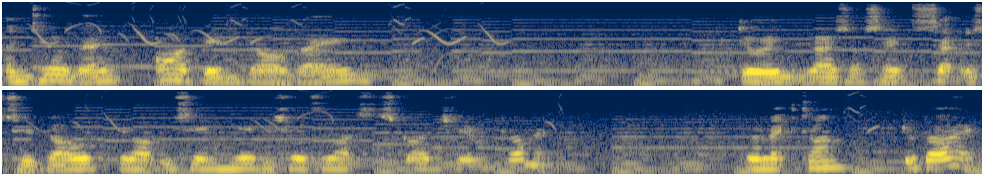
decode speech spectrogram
until then, I've been Da' Vane, doing, as I said, Settlers 2 Gold. If you like what you've seen here, be sure to like, subscribe, share and comment. Until next time, goodbye.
